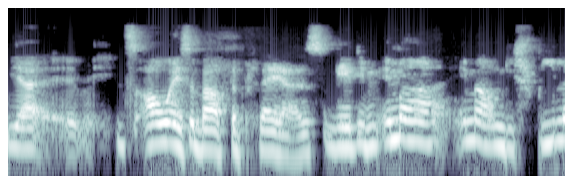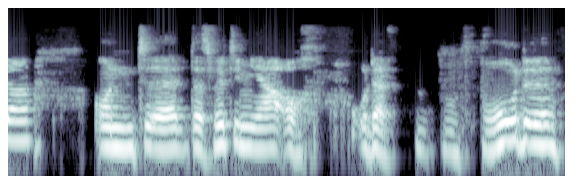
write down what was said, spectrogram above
ja, it's always about the player. Es geht ihm immer, immer um die Spieler. Und äh, das wird ihm ja auch, oder wurde,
